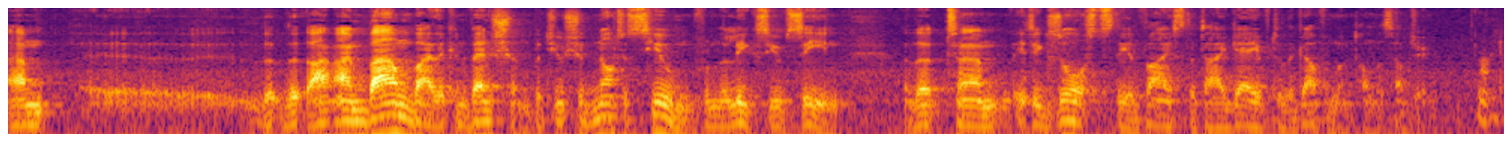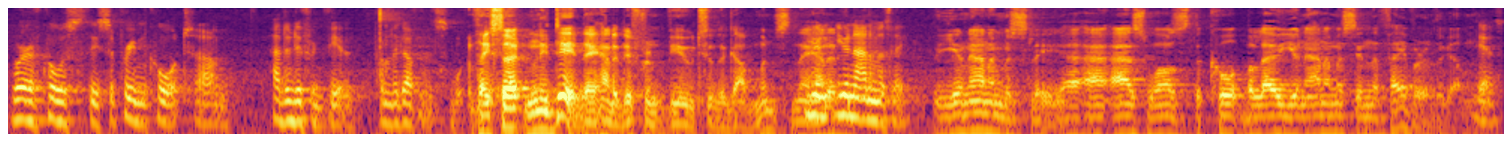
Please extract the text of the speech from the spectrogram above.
um, uh, I'm bound by the convention, but you should not assume from the leaks you've seen that um, it exhausts the advice that I gave to the government on the subject. Right. Where, of course, the Supreme Court um, had a different view from the government's. They certainly did. They had a different view to the government's. And they had a, unanimously. Unanimously, uh, as was the court below unanimous in the favour of the government. Yes.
